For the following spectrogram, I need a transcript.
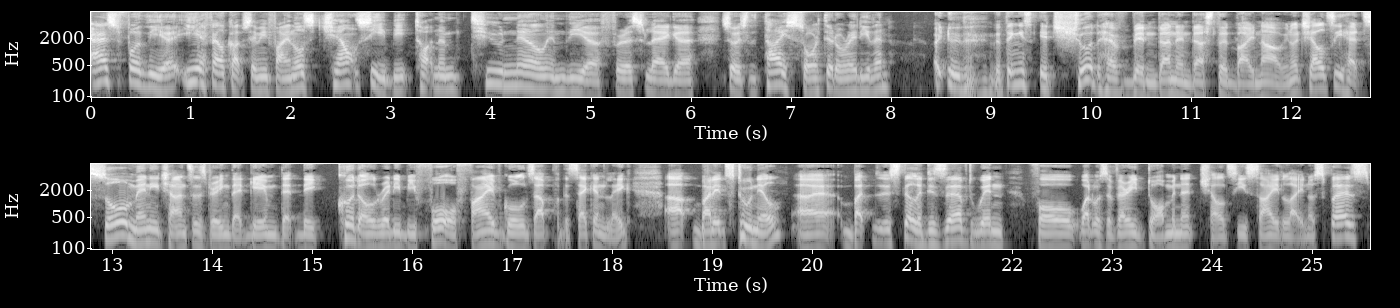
As for the uh, EFL Cup semi-finals, Chelsea beat Tottenham 2-0 in the uh, first leg. Uh, so is the tie sorted already then? The thing is, it should have been done and dusted by now. You know, Chelsea had so many chances during that game that they could already be four or five goals up for the second leg. Uh, but it's 2 0. Uh, but still a deserved win for what was a very dominant Chelsea side. Like, you know, Spurs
